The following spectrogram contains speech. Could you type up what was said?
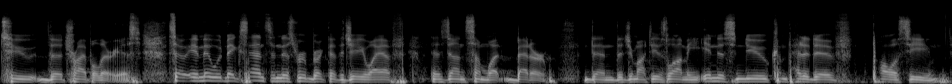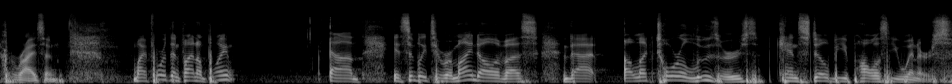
to the tribal areas. So it would make sense in this rubric that the JUIF has done somewhat better than the Jamaati Islami in this new competitive policy horizon. My fourth and final point um, is simply to remind all of us that electoral losers can still be policy winners.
